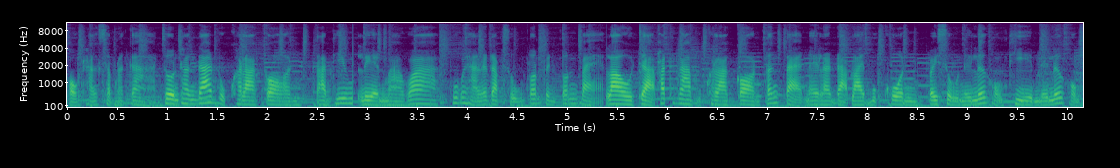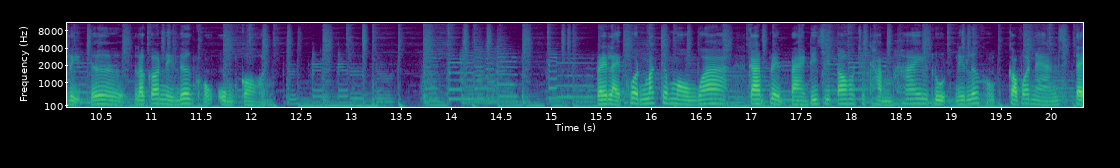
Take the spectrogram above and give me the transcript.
ของทางสำนักงาน ส่วนทางด้านบุคลากรตามที่เรียนมาว่าผู้บริหารระดับสูงต้นเป็นต้นแบบ เราจะพัฒนาบุคลากรตั้งแต่ในระดับรายบุคคล ไปสู่ในเรื่องของทีม ในเรื่องของ leader แล้วก็ในเรื่องขององค์กรหลาย ๆ คนมักจะมองว่าการเปลี่ยนแปลงดิจิทัลจะทำให้หลุดในเรื่องของ governance แต่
